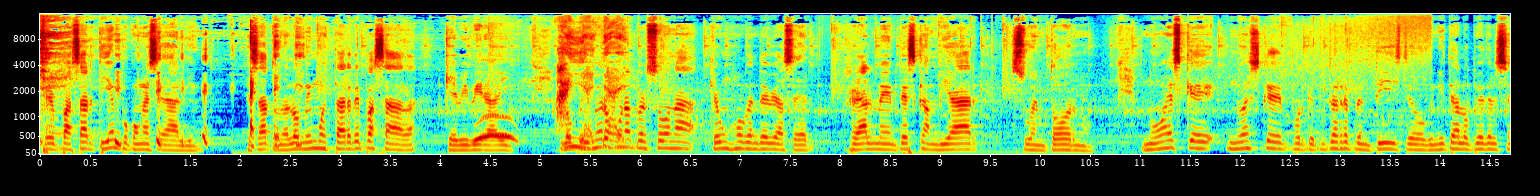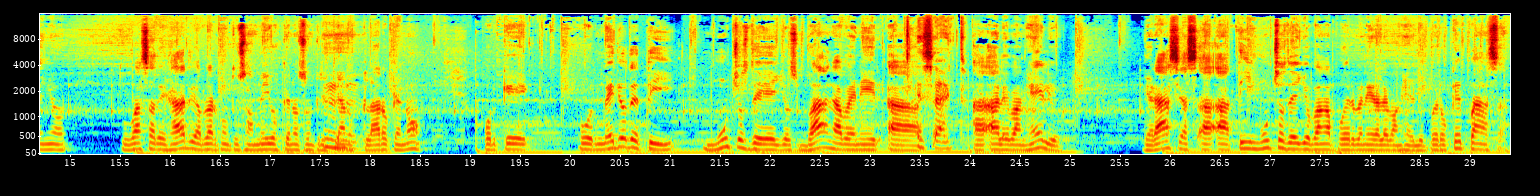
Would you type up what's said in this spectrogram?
que pasar tiempo con ese alguien. Exacto, no es lo mismo estar de pasada que vivir ahí. Lo primero que una persona, que un joven debe hacer realmente es cambiar su entorno. No es que, no es que porque tú te arrepentiste o viniste a los pies del Señor, tú vas a dejar de hablar con tus amigos que no son cristianos. Claro que no. Porque por medio de ti, muchos de ellos van a venir al Evangelio gracias a, ti muchos de ellos van a poder venir al Evangelio. Pero ¿qué pasa?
